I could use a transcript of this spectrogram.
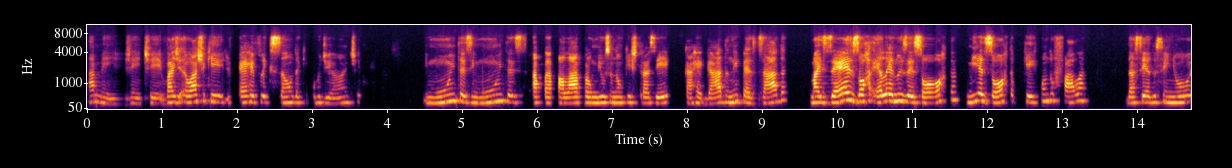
Amém, gente. Eu acho que é reflexão daqui por diante. E muitas e muitas, a, palavra o Milson não quis trazer carregada, nem pesada, mas é, ela nos exorta, me exorta, porque quando fala da ceia do Senhor,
